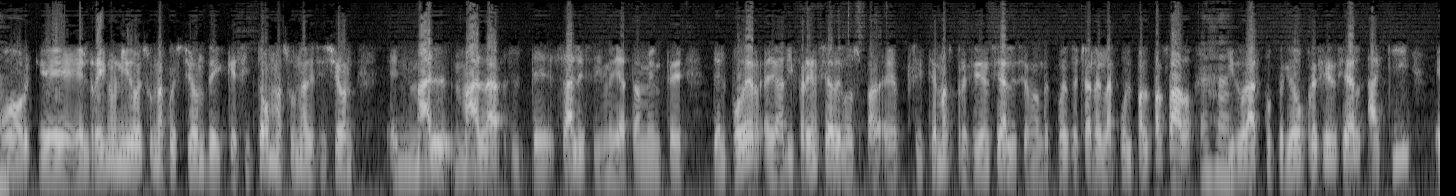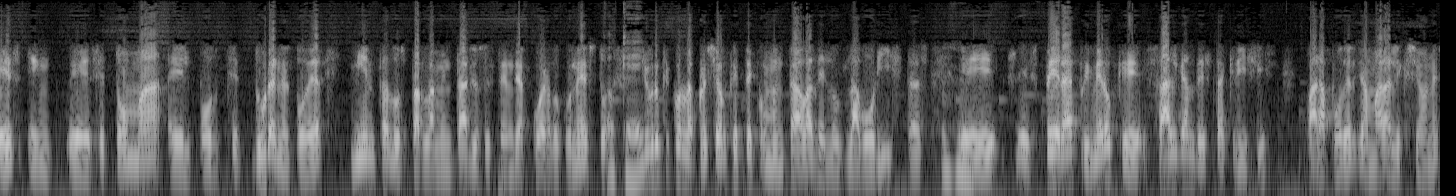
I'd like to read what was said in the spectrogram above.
porque el Reino Unido es una cuestión de que si tomas una decisión en mal mala, te sales inmediatamente del poder, eh, a diferencia de los eh, sistemas presidenciales en donde puedes echarle la culpa al pasado y durar tu periodo presidencial, aquí es en, eh, se toma el se dura en el poder mientras los parlamentarios estén de acuerdo con esto. Yo creo que con la presión que te comentaba de los laboristas, se espera primero que salgan de esta crisis para poder llamar a elecciones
